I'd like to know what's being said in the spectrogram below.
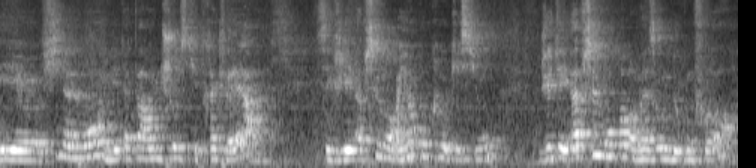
et euh, finalement, il m'est apparu une chose qui est très claire, c'est que j'ai absolument rien compris aux questions, j'étais absolument pas dans ma zone de confort,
